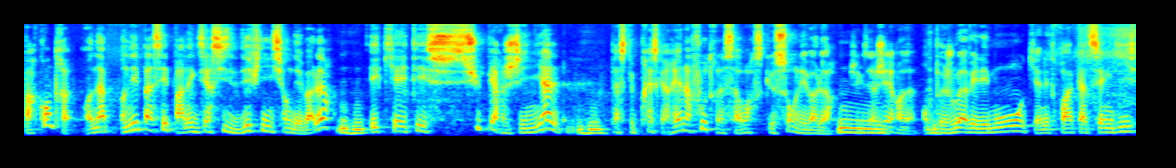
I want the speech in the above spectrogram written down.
Par contre, on, a, on est passé par l'exercice de définition des valeurs Mhm, et qui a été super génial mhm. parce que presque rien à foutre de savoir ce que sont les valeurs. Mhm. J'exagère, euh, on peut jouer avec les mots, qu'il y en ait 3, 4, 5, 10,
